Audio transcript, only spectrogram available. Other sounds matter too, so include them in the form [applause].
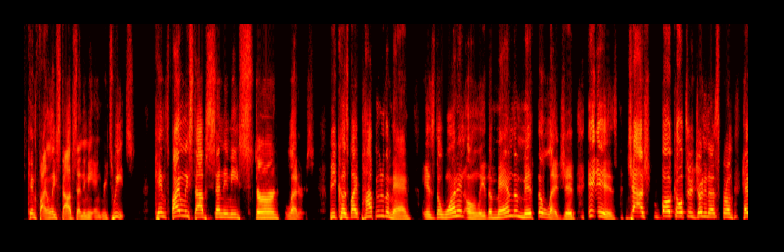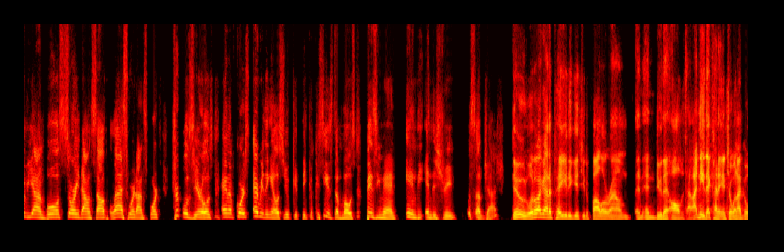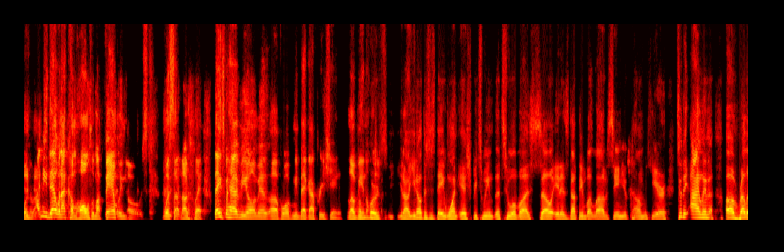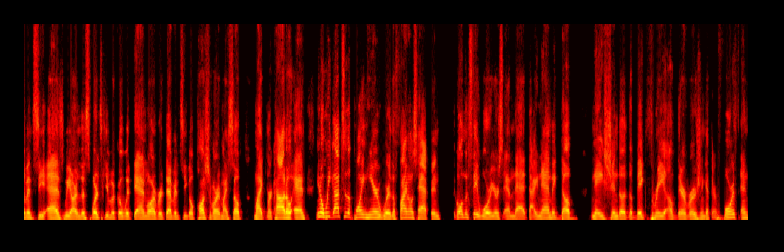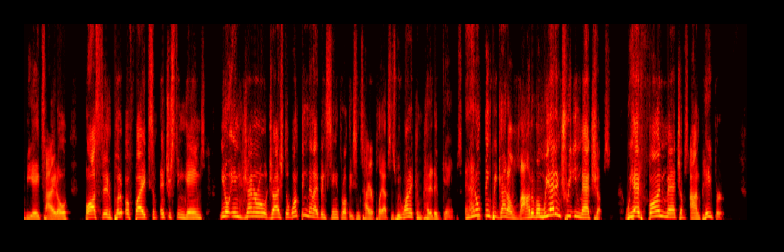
can finally stop sending me angry tweets, can finally stop sending me stern letters. Because by popular demand, is the one and only, the man, the myth, the legend. It is Josh Buchalter joining us from Heavy on Bulls, soaring down south, last word on sports, triple zeros, and of course, everything else you could think of because he is the most busy man in the industry. What's up, Josh? dude, what do I got to pay you to get you to follow around and, and do that all the time? I need that kind of intro when I go in. The, I need that when I come home so my family knows what's up. Not play. Thanks for having me on, man. Uh, for welcoming me back. I appreciate it. Love being of on. Of course, you know, you know, this is day one ish between the two of us, so it is nothing but love seeing you come here to the island of relevancy as we are in the sports cubicle with Dan Marver, Devin Tingle, Paul Shavar, and myself, Mike Mercado. And you know, we got to the point here where the finals happened the Golden State Warriors and that dynamic dub nation, the, the big three of their version, get their fourth NBA title. Boston put up a fight, some interesting games. You know, in general, Josh, the one thing that I've been saying throughout these entire playoffs is we wanted competitive games. And I don't think we got a lot of them. We had intriguing matchups. We had fun matchups on paper.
